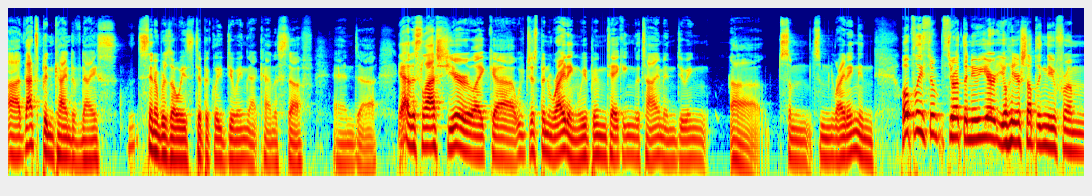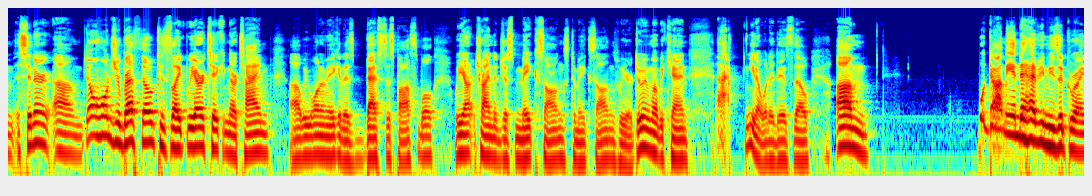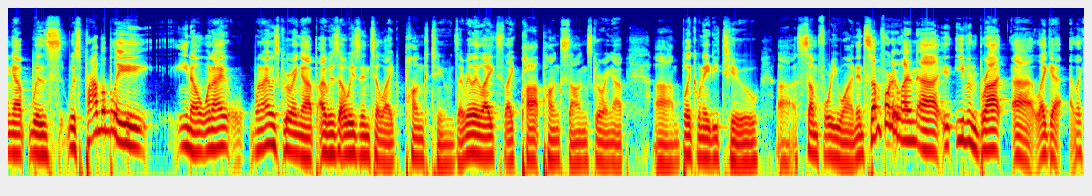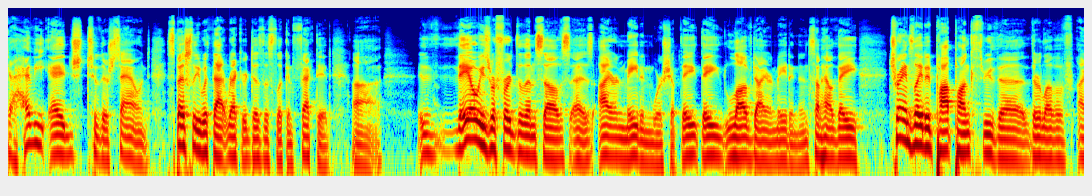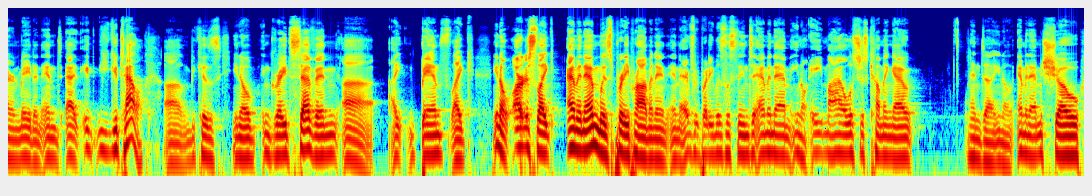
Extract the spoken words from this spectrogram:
Uh, that's been kind of nice. Sinner was always typically doing that kind of stuff. And uh, yeah, this last year, like uh, we've just been writing. We've been taking the time and doing uh, some some writing, and hopefully th- throughout the new year, you'll hear something new from Sinner. Um, don't hold your breath though, because like we are taking our time. Uh, we want to make it as best as possible. We aren't trying to just make songs to make songs. We are doing what we can. Ah, you know what it is, though. Um, what got me into heavy music growing up was was probably you know when I when I was growing up, I was always into like punk tunes. I really liked like pop punk songs growing up um, Blink 182, uh, Sum 41, and Sum 41 uh, even brought uh, like a like a heavy edge to their sound, especially with that record. Does this look infected? Uh, they always referred to themselves as Iron Maiden worship. They they loved Iron Maiden, and somehow they translated pop punk through the their love of Iron Maiden, and uh, it, you could tell um, because you know in grade seven, uh, I bands like you know, artists like Eminem was pretty prominent, and everybody was listening to Eminem. You know, Eight Mile was just coming out, and uh, you know, Eminem's show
